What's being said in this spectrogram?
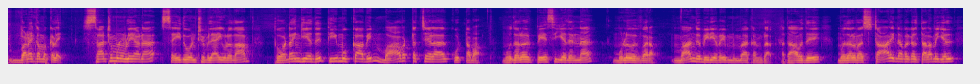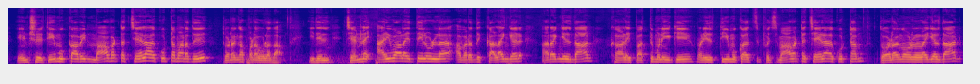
வணக்க மக்களை. சற்று முன் செய்தி ஒன்று விளையாகியுள்ளதாம் தொடங்கியது திமுகவின் மாவட்ட செயலாளர் கூட்டமா. முதல்வர் பேசியது என்ன முழு விவரம். வாங்க வீடியோவை முன்பாக காணலாம் அதாவது முதல்வர் ஸ்டாலின் அவர்கள் தலைமையில் இன்று திமுகவின் மாவட்ட செயலாளர் கூட்டமானது தொடங்கப்பட உள்ளதாம் இதில் சென்னை அறிவாலயத்தில் உள்ள அவரது கலைஞர் அரங்கில்தான் காலை பத்து மணிக்கு மணியில் திமுக மாவட்ட செயலாளர் கூட்டம் தொடங்கும் நிலையில்தான்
